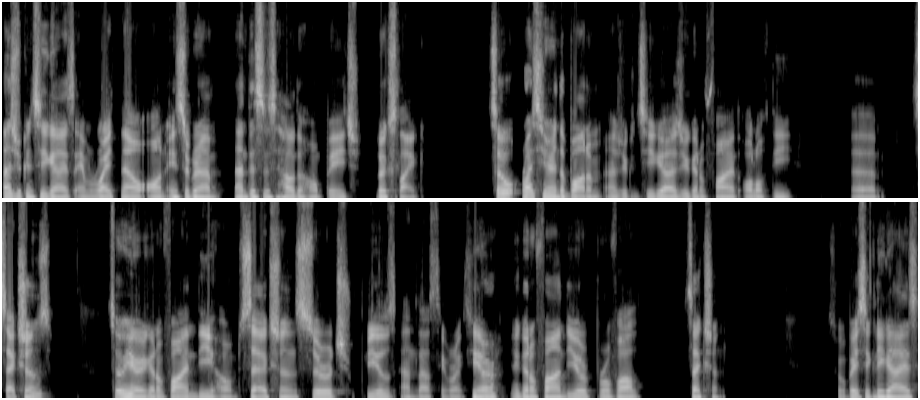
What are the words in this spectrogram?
As you can see guys, I'm right now on Instagram and this is how the homepage looks like. So right here in the bottom, as you can see guys, you're gonna find all of the uh, sections so here you're going to find the home section, search, reels, and lastly right here, you're going to find your profile section. So basically guys,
